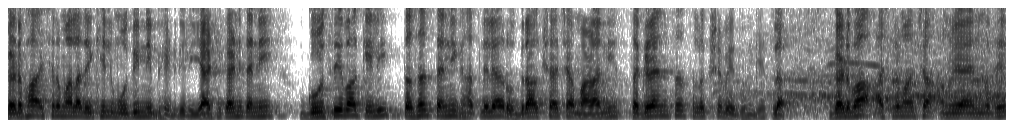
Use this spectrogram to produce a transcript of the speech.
गढवा आश्रमाला देखील मोदींनी भेट दिली. या ठिकाणी त्यांनी गोसेवा केली तसंच त्यांनी घातलेल्या रुद्राक्षाच्या माळांनी सगळ्यांचंच लक्ष वेधून घेतलं. गढवा आश्रमाच्या अनुयायांमध्ये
